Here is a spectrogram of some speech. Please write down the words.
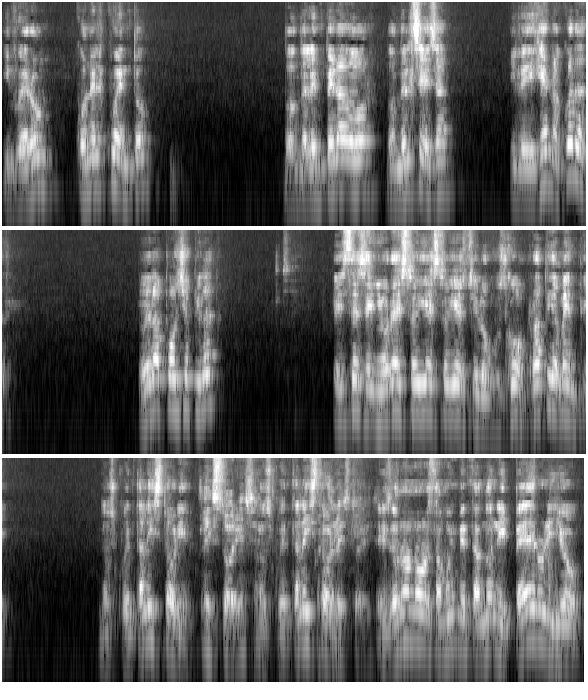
Y fueron con el cuento donde el emperador, donde el César, y le dijeron, acuérdate, ¿no era Poncio Pilato? Este señor esto y esto y esto, y lo juzgó rápidamente. Nos cuenta la historia. La historia, sí. Nos cuenta la historia. la historia, sí. Eso no nos lo estamos inventando ni Pedro ni yo.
